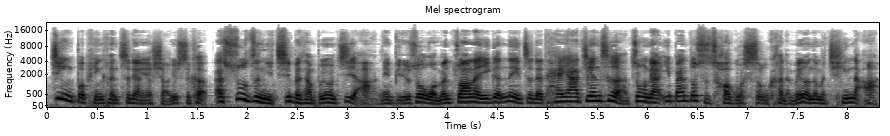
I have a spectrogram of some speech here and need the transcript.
进不平衡质量要小于十克。啊，数字你基本上不用记啊。你比如说我们装了一个内置的胎压监测，重量一般都是超过十五克的，没有那么轻的啊。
